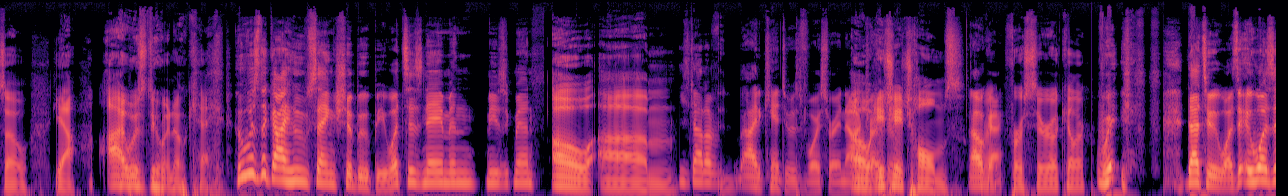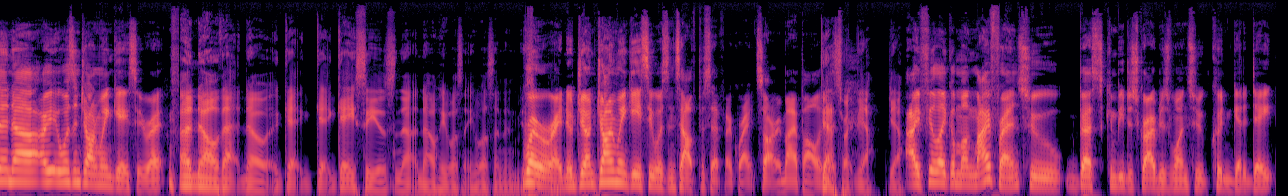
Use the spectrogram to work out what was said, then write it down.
So yeah, I was doing okay. Who was the guy who sang Shipoopi? What's his name in Music Man? Oh, um, He's got a. I can't do his voice right now. Oh, H. H. Holmes. Okay. right? First serial killer. Wait, that's who it was. It wasn't. Uh, it wasn't John Wayne Gacy, right? Uh, no, that no. G- G- Gacy is no, no. He wasn't. He wasn't in. Music Right, right, right. No, John John Wayne Gacy was in South Pacific. Right. Sorry, my apologies. That's right. Yeah, yeah. I feel like among my friends, who best can be described as ones who couldn't get a date,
